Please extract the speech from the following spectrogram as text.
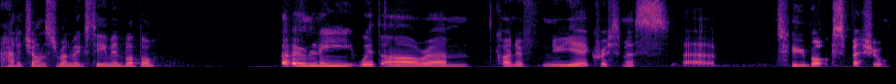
had a chance to run a mixed team in Blood Bowl? Only with our um, kind of New Year Christmas uh, two box special.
